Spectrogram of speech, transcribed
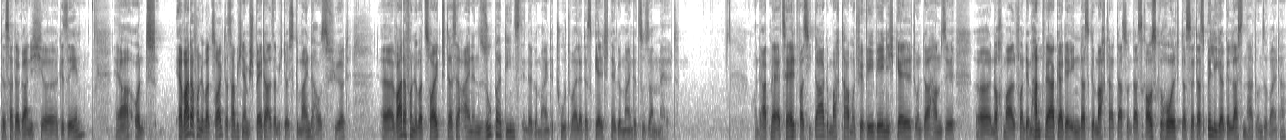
Das hat er gar nicht äh, gesehen. Ja, und er war davon überzeugt, das habe ich nämlich später, als er mich durchs Gemeindehaus führt, äh, er war davon überzeugt, dass er einen super Dienst in der Gemeinde tut, weil er das Geld der Gemeinde zusammenhält. Und er hat mir erzählt, was sie da gemacht haben und für wie wenig Geld. Und da haben sie äh, nochmal von dem Handwerker, der ihnen das gemacht hat, das und das rausgeholt, dass er das billiger gelassen hat und so weiter.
